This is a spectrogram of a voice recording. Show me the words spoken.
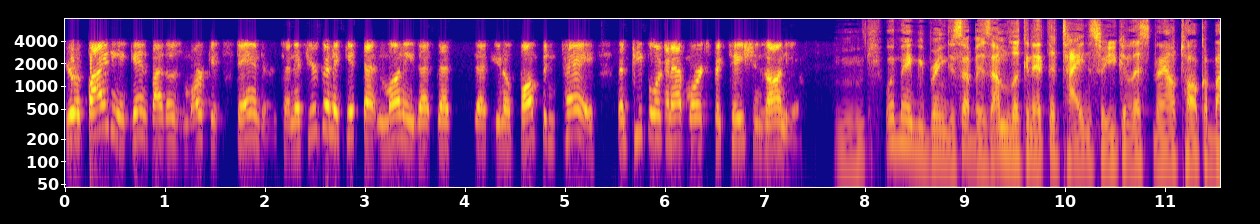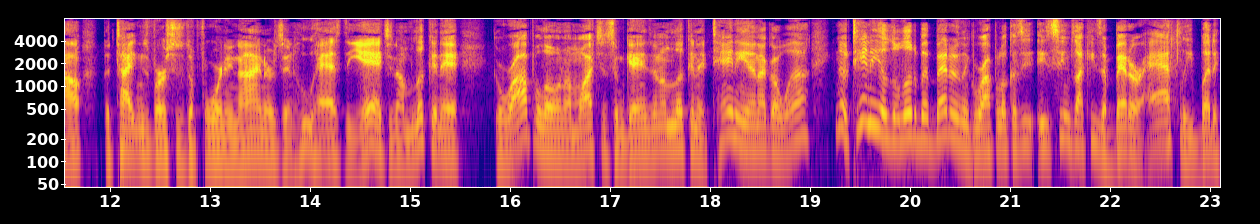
you're abiding again by those market standards. And if you're going to get that money, that that that you know bump and pay, then people are going to have more expectations on you. Mm-hmm. What made me bring this up is I'm looking at the Titans, so you can let's now talk about the Titans versus the 49ers and who has the edge. And I'm looking at Garoppolo, and I'm watching some games, and I'm looking at Tanny, and I go, well, you know, Tannehill's a little bit better than Garoppolo because he, he, seems like he's a better athlete. But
